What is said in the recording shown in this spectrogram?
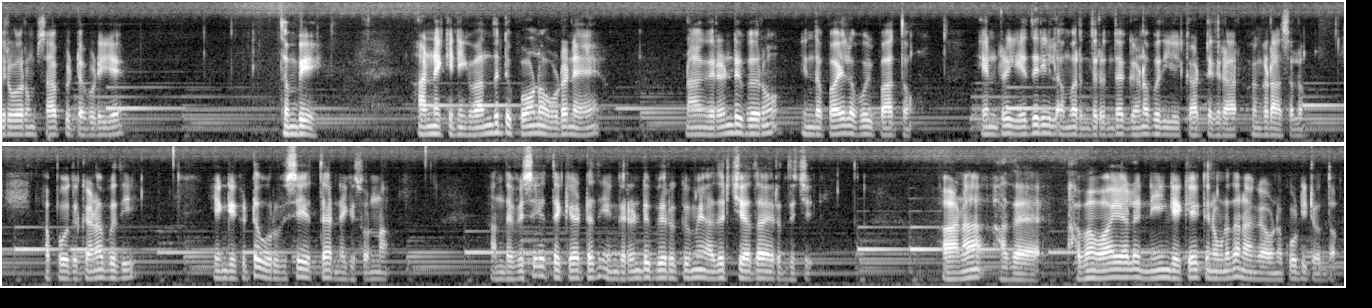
இருவரும் சாப்பிட்டபடியே. தம்பி அன்னைக்கு நீங்கள் வந்துட்டு போன உடனே நாங்கள் ரெண்டு பேரும் இந்த பயல போய் பார்த்தோம் என்று எதிரில் அமர்ந்திருந்த கணபதியை காட்டுகிறார் வெங்கடாசலம் அப்போது கணபதி எங்ககிட்ட ஒரு விஷயத்தை அன்னைக்கு சொன்னான். அந்த விஷயத்தை கேட்டது எங்கள் ரெண்டு பேருக்குமே அதிர்ச்சியாக தான் இருந்துச்சு. ஆனால் அதை அவன் வாயால் நீங்கள் கேட்கணும்னு தான் நாங்கள் அவனை கூட்டிகிட்டு வந்தோம்.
